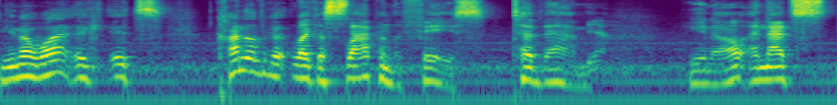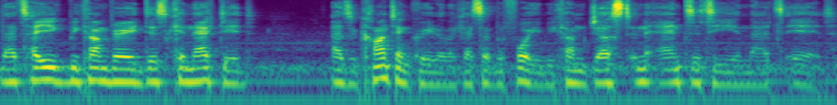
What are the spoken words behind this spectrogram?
you know what? It, it's kind of like a, like a slap in the face to them. Yeah. You know, and that's that's how you become very disconnected as a content creator. Like I said before, you become just an entity, and that's it.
